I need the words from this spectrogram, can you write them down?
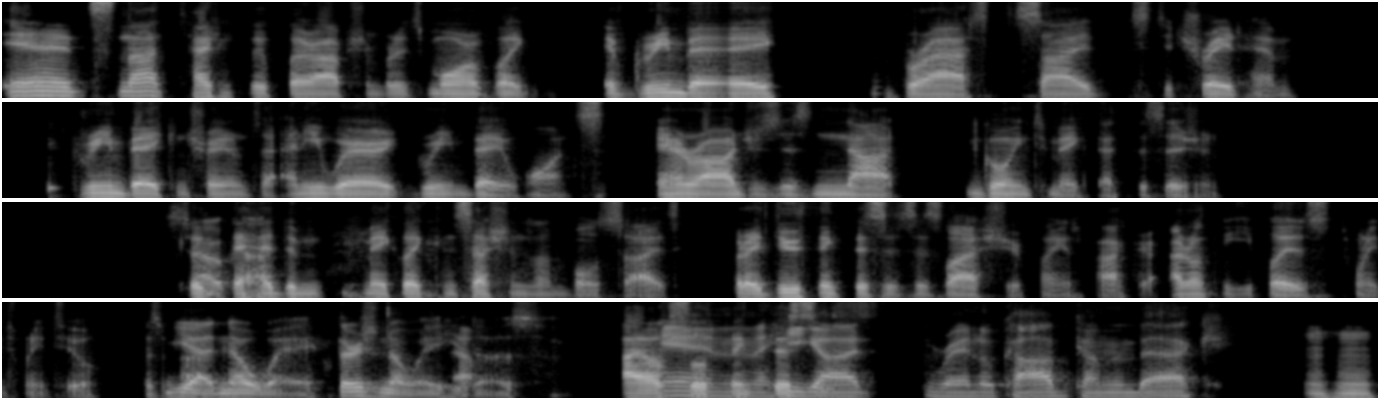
It's not technically a player option, but it's more of like if Green Bay brass decides to trade him, Green Bay can trade him to anywhere Green Bay wants. Aaron Rodgers is not going to make that decision. So Okay. they had to make like concessions on both sides. But I do think this is his last year playing as a Packer. I don't think he plays 2022. As Yeah, no way. There's no way he No. does. I also and think this he got is, Randall Cobb coming back. Mhm.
